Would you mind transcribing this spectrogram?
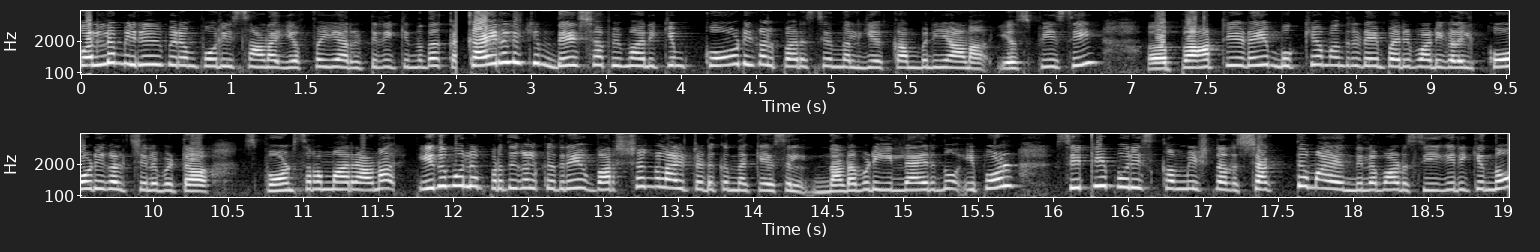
കൊല്ലം ഇരവിപുരം പോലീസാണ് എഫ്ഐആർ ഇട്ടിരിക്കുന്നത്. കൈരളിക്കും ദേശാഭിമാനിക്കും കോടികൾ പരസ്യം നൽകിയ കമ്പനിയാണ് എസ് പി സി. പാർട്ടിയുടെയും മുഖ്യമന്ത്രിയുടെയും പരിപാടികളിൽ കോടികൾ ചെലവിട്ട് സ്പോൺസർമാരാണ്. ഇതുമൂലം പ്രതികൾക്കെതിരെ വർഷങ്ങളായിട്ടെടുക്കുന്ന കേസിൽ നടപടിയില്ലായിരുന്നു. ഇപ്പോൾ സിറ്റി പോലീസ് കമ്മീഷണർ ശക്തമായ നിലപാട് സ്വീകരിക്കുന്നു.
